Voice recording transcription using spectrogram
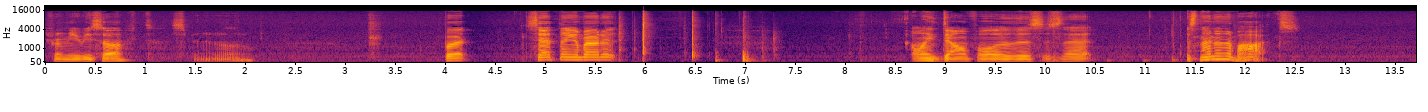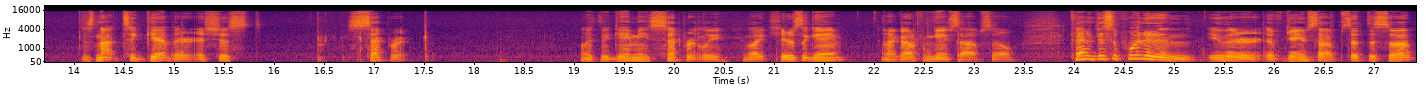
from Ubisoft. Spin it a little. But sad thing about it. Only downfall of this is that it's not in a box. It's not together. It's just separate. Like they gave me separately. Like here's the game, and I got it from GameStop. So kind of disappointed in either if GameStop set this up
